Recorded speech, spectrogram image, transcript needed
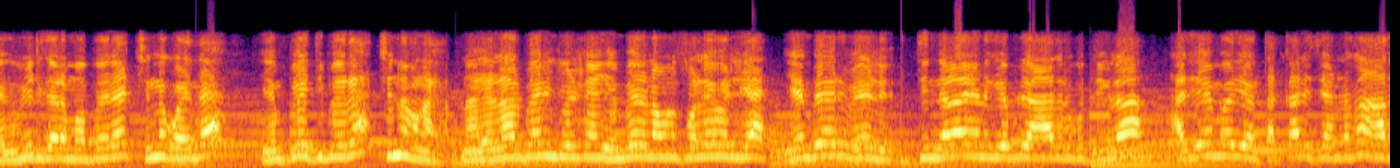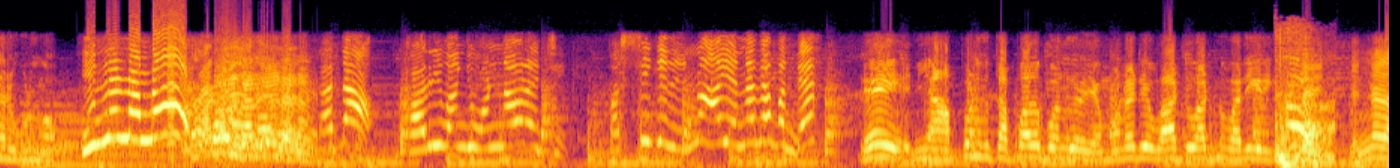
எங்கள் வீட்டுக்காரம்மா பேர் சின்ன குழந்தை. என் பேத்தி பேரு? சின்ன வெங்காயம். நான் எல்லார் பேரையும் சொல்லிட்டேன். என் பேரை நான் உனக்கு சொல்லவே இல்லையா? என் பேரு வேலு. சின்னலா எனக்கு எப்படி ஆதரவு கொடுத்தீங்களா? அதே மாதிரி என் தக்காளி சேனலுக்கும் ஆதரவு கொடுங்க. நம்ம தக்காளி தாத்தா கறி வாங்கி ஒன் ஹவர் ஆச்சு. பசிக்குது. இன்னும் என்னதான் பண்ண டேய் நீ அப்பனுக்கு தப்பாத பண்ணுகிற என் முன்னாடியே வாட்டு வாட்டுன்னு வதிக்கிறீங்க. ஏய், என்னடா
